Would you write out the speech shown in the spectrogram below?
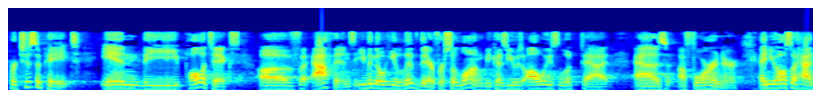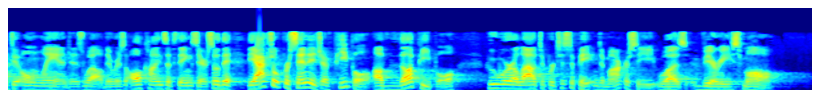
participate in the politics of Athens, even though he lived there for so long, because he was always looked at as a foreigner. And you also had to own land as well. There was all kinds of things there. So the, the actual percentage of people, of the people, who were allowed to participate in democracy was very small.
